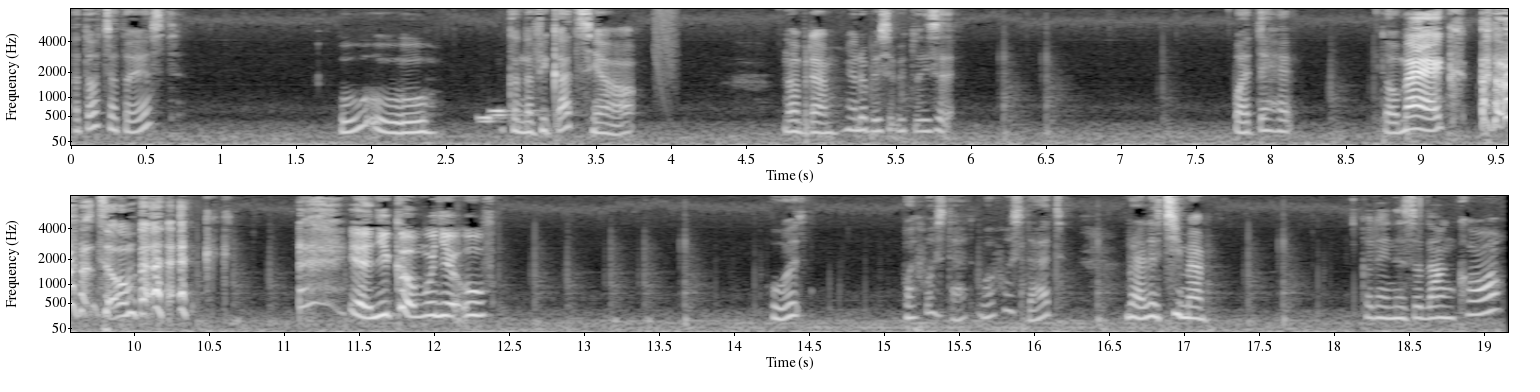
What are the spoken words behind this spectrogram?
A to co to jest? Uuu, taka nawigacja. Dobra, ja robię sobie tutaj... What the heck? Tomek! Tomek! Ja nikomu nie uf... What? What was that? What was that? Dobra, lecimy. Kolejne zadanko.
